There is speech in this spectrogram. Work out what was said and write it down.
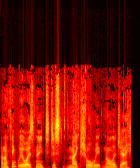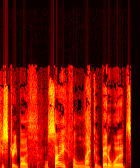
And I think we always need to just make sure we acknowledge our history, both, we'll say, for lack of better words,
